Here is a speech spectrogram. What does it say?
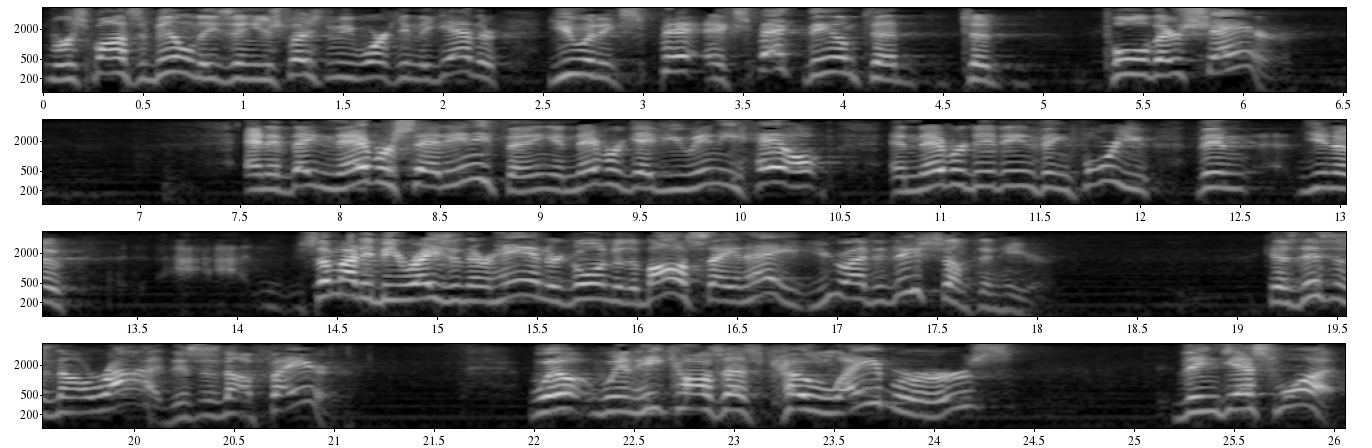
responsibilities and you're supposed to be working together, you would expect expect them to to pull their share. And if they never said anything and never gave you any help and never did anything for you, then, you know, somebody be raising their hand or going to the boss saying, hey, you're going to do something here. Because this is not right. This is not fair. Well, when he calls us co laborers, then guess what?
